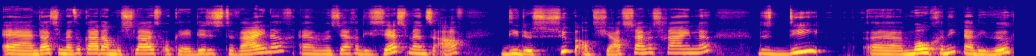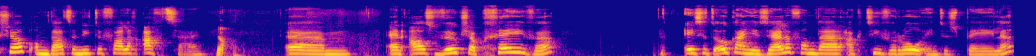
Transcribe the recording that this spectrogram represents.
En dat je met elkaar dan besluit, oké, dit is te weinig. En we zeggen die zes mensen af die dus super enthousiast zijn waarschijnlijk. Dus die uh, mogen niet naar die workshop, omdat er niet toevallig acht zijn. Ja. Um, en als workshop geven, is het ook aan jezelf om daar een actieve rol in te spelen.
